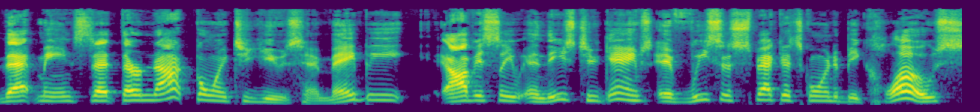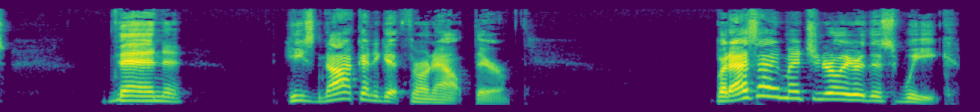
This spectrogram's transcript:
that means that they're not going to use him. Maybe, obviously, in these two games, if we suspect it's going to be close, then He's not going to get thrown out there. But as I mentioned earlier this week,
